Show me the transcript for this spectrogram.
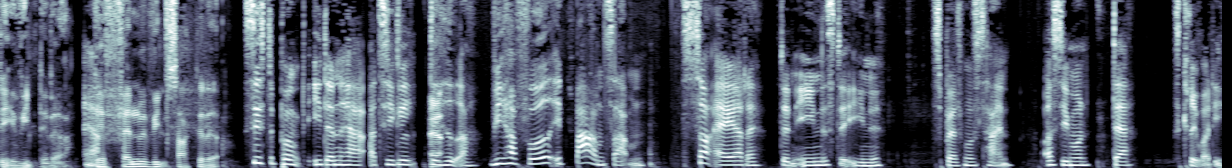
Det er vildt, det der. Ja. Det er fandme vildt sagt, det der. Sidste punkt i den her artikel, det. Ja. hedder, vi har fået et barn sammen. Så er jeg da den eneste ene. Spørgsmålstegn. Og Simon, der skriver de.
